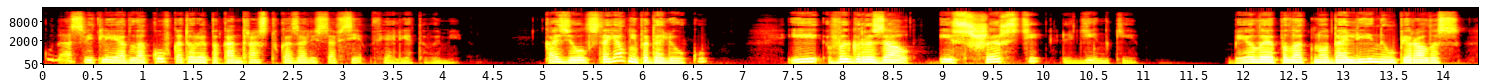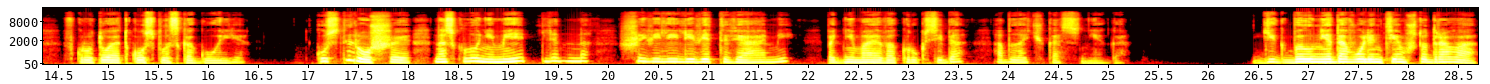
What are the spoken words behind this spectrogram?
куда светлее облаков, которые по контрасту казались совсем фиолетовыми. Козел стоял неподалеку и выгрызал из шерсти льдинки. Белое полотно долины упиралось в крутой откос плоскогорья. Кусты, росшие на склоне, медленно шевелили ветвями, поднимая вокруг себя облачка снега. Дик был недоволен тем, что дрова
